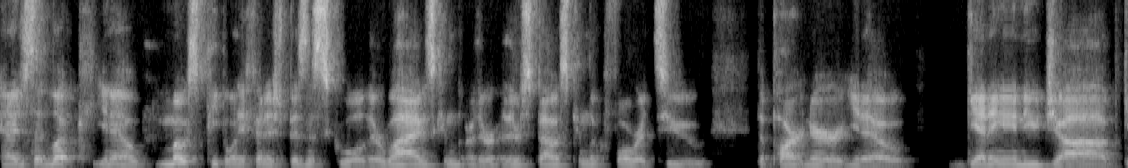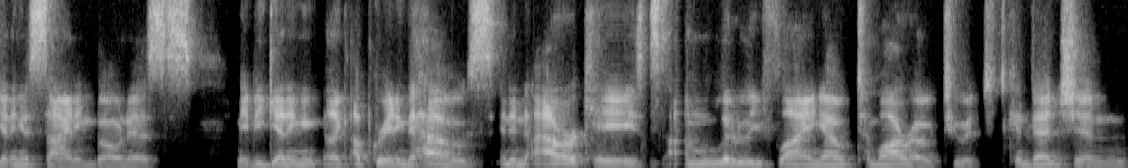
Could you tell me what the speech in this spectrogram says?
and I just said, look, you know, most people when they finish business school, their wives can or their, their spouse can look forward to the partner, you know, getting a new job, getting a signing bonus, maybe getting like upgrading the house. And in our case, I'm literally flying out tomorrow to a convention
